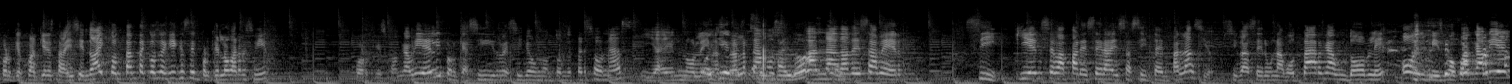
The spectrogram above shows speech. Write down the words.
Porque cualquiera estaba diciendo, ay, con tanta cosa que hay que hacer, ¿por qué lo va a recibir? Porque es Juan Gabriel y porque así recibe a un montón de personas y a él no le estamos 62, a nada de saber si quién se va a aparecer a esa cita en Palacio. Si va a ser una botarga, un doble o el mismo Juan Gabriel.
